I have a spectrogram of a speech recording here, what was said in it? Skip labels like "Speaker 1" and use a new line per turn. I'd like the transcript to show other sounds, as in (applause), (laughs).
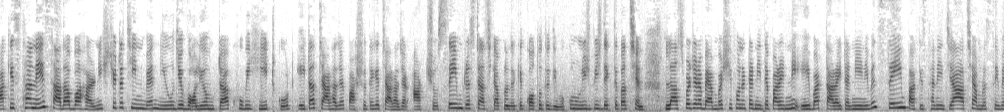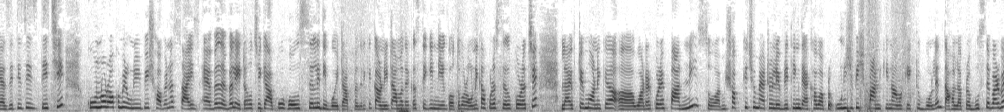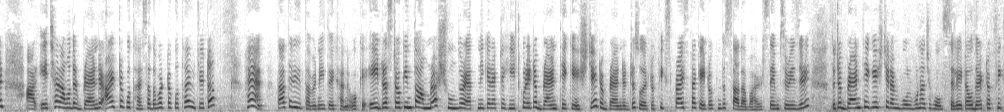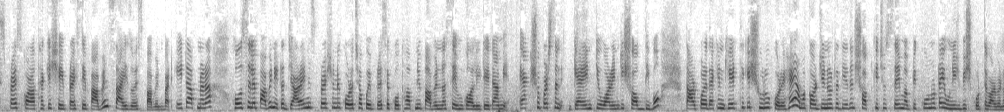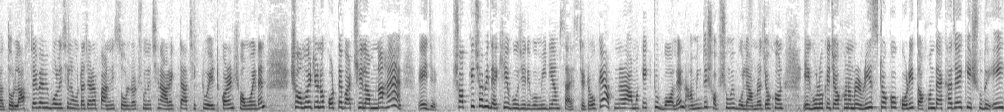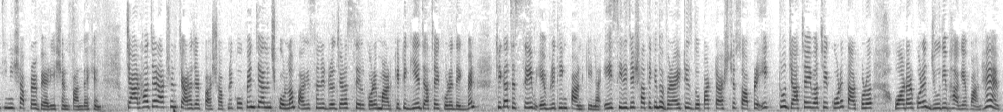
পাকিস্তানি সাদাবাহার, নিশ্চয়ই এটা চিনবেন নিউ যে ভলিউমটা খুবই হিট কোট এটা চার হাজার পাঁচশো থেকে চার হাজার আটশো। সেম ড্রেসটা আজকে আপনাদেরকে কততে দিব? কোন উনিশ বিশ দেখতে পাচ্ছেন? লাস্টবার যারা ব্যাম্বার শিফন এটা নিতে পারেননি এবার তারা এটা নিয়ে নেবেন। সেম পাকিস্তানি যা আছে, আমরা সেম অ্যাজ ইট ইজ দিচ্ছি। কোনো রকমের উনিশ বিশ হবে না সাইজ অ্যাভেলেবেল এটা হচ্ছে কি আপু হোলসেলে দিব এটা আপনাদেরকে, কারণ এটা আমাদের কাছ থেকে নিয়ে গতবার অনেক আপুরা সেল করেছে। লাইফ টাইমে অনেকে অর্ডার করে পাননি। সো আমি সব কিছু ম্যাটেরিয়াল এভরিথিং দেখাবো। আপনার উনিশ বিশ পান কিনা আমাকে একটু বলেন, তাহলে আপনারা বুঝতে পারবেন। আর এছাড়া আমাদের ব্র্যান্ডের আরেকটা কোথায়? সাদাবারটা কোথায়? যেটা? হ্যাঁ তাড়াতাড়ি দিতে হবে, নেই তো এখানে। ওকে, এই ড্রেসটাও কিন্তু আমরা সুন্দর এথনিকের একটা হিট করে এটা ব্র্যান্ড থেকে এসছে। এটা ব্র্যান্ডের ড্রেস, ওদের একটা ফিক্সড প্রাইস থাকে, এটাও কিন্তু সাদাবাহার, সেম সিরিজেরই। তো এটা ব্র্যান্ড থেকে এসছে, এটা আমি বলব না যে হোলসেলে এটা ওদের একটা ফিক্সড প্রাইস করা থাকে, সেই প্রাইসে পাবেন সাইজ ওয়াইজ পাবেন। বাট এটা আপনারা হোলসেলে পাবেন, এটা যারা ইন্সপিরেশনে করেছে ওই প্রাইসে কোথাও আপনি পাবেন না সেম কোয়ালিটি এটা আমি একশো পার্সেন্ট গ্যারেন্টি ওয়ারেন্টি সব দিব। তারপরে দেখেন, ঘের থেকে শুরু করে হ্যাঁ আমাকে অরিজিনালটা দিয়ে দেন সব কিছু সেম আপনি কোনোটাই উনিশ, বিশ করতে পারবে না। তো লাস্ট টাইম আমি বলেছিলাম, ওটা যারা পাননি সোল্ড আউট শুনেছেন, আরেকটা আছে, একটু ওয়েট করেন, সময় দেন। সময়ের জন্য করতে পারছিলাম না হ্যাঁ? এই যে সব কিছু আমি দেখিয়ে বুঝিয়ে দিব মিডিয়াম সাইজটা ওকে আপনারা আমাকে একটু বলেন, আমি কিন্তু সবসময় বলি, আমরা যখন এগুলোকে যখন আমরা রিস্টকও করি, তখন দেখা যায় কি, শুধু এই জিনিসে আপনার ভ্যারিয়েশন পান। দেখেন, চার হাজার আটশো, চার হাজার পাঁচশো আপনাকে ওপেন চ্যালেঞ্জ করলাম, পাকিস্তানি ড্রেস যারা সেল করে মার্কেটে গিয়ে যাচাই করে দেখবেন, ঠিক আছে সেম এভরিথিং পান কি না। এই সিরিজের সাথে কিন্তু ভ্যারাইটিস দোপারটা আসছে সো আপনারা একটু যাচাই বাছাই করে তারপরে অর্ডার করে, যদি ভাগে পান হ্যাঁ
